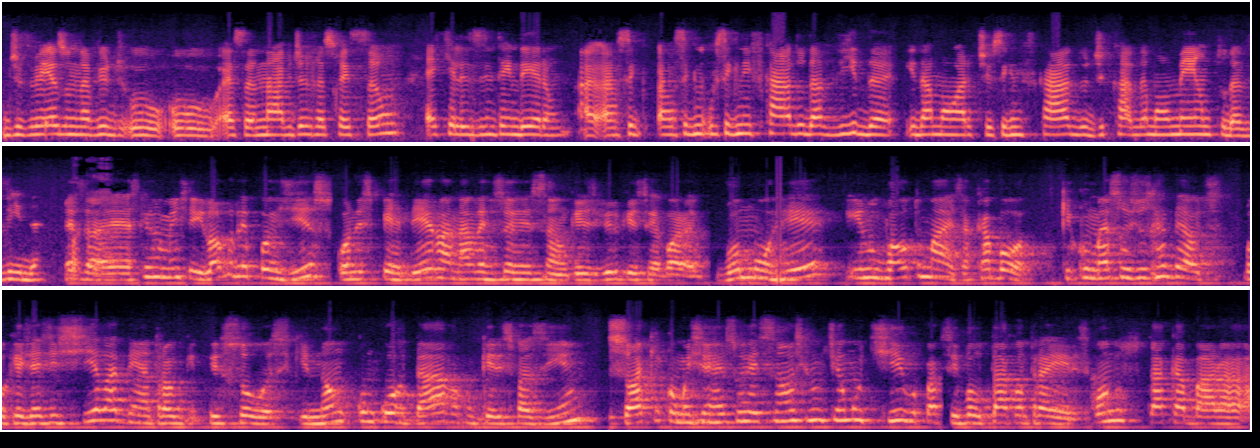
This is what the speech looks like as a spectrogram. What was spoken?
de vez o navio, de- o, o- essa nave de ressurreição, é que eles entenderam a- a a o significado da vida e da morte, o significado de cada momento da vida. Exato, é que realmente. E logo depois disso, quando eles perderam a nave da ressurreição, que eles viram que eles agora vou morrer e não volto mais, acabou. Que começam os rebeldes. Porque já existia lá dentro pessoas que não concordavam com o que eles faziam, só que como tinha ressurreição, acho que não tinha motivo para se voltar contra eles. Quando acabaram a,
